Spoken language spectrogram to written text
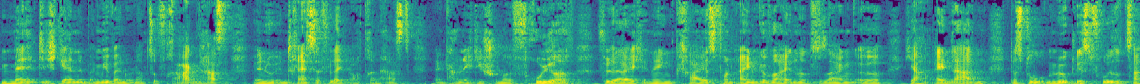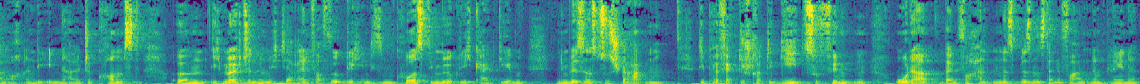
Melde dich gerne bei mir, wenn du dazu Fragen hast, wenn du Interesse vielleicht auch dran hast, dann kann ich dich schon mal früher vielleicht in den Kreis von Eingeweihten sozusagen äh, ja einladen, dass du möglichst früh sozusagen auch an die Inhalte kommst. Ähm, ich möchte nämlich dir einfach wirklich in diesem Kurs die Möglichkeit geben, ein Business zu starten, die perfekte Strategie zu finden oder dein vorhandenes Business, deine vorhandenen Pläne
